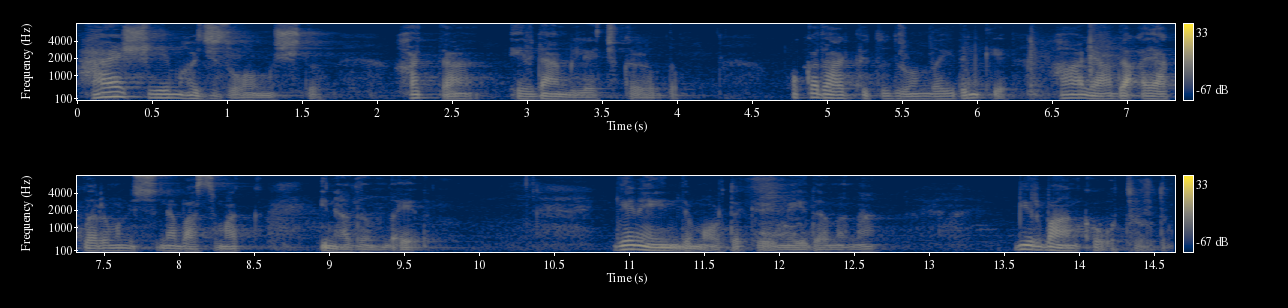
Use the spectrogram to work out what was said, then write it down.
Her şeyim haciz olmuştu. Hatta evden bile çıkarıldım. O kadar kötü durumdaydım ki hala da ayaklarımın üstüne basmak inadındaydım. Gene indim Ortaköy meydanına. Bir banka oturdum.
